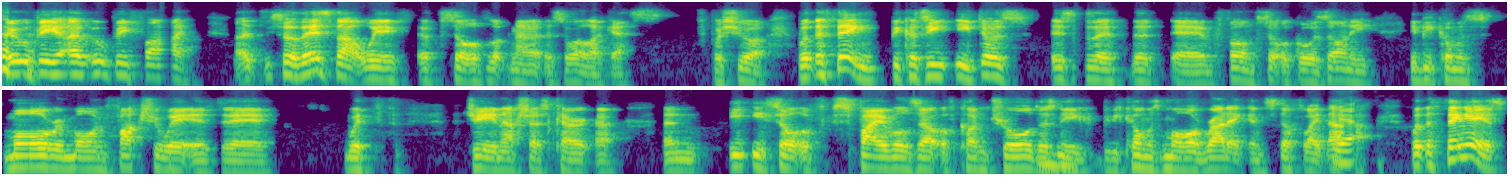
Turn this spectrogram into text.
It would be it would be fine. Uh, so there's that way of sort of looking at it as well, I guess, for sure. But the thing, because he, he does, is the the uh, film sort of goes on, he he becomes more and more infatuated uh, with Jane Asher's character, and he, he sort of spirals out of control, doesn't he? He becomes more erratic and stuff like that. Yeah. But the thing is.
